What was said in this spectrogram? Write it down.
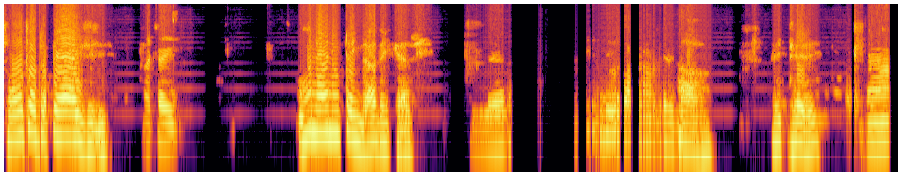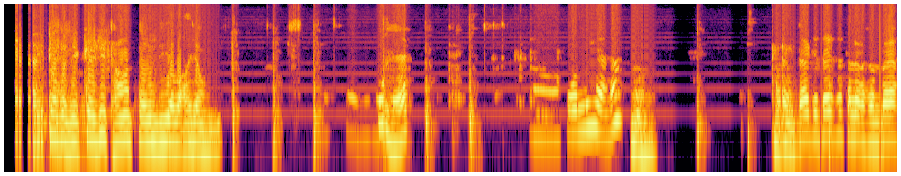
ਸੌ ਤੋਂ ਟੱਪਿਆ ਹੀ ਸੀ। ਅੱਛਾ ਜੀ। ਉਹਨੇ ਇਹਨੂੰ ਢੈਂਦਾ ਦੇਖਿਆ ਸੀ। ਇੱਥੇ ਹਾਂ ਇੱਥੇ। ਕੋ ਦੇਖੇ ਜੀ ਥਾਂ ਪੌਲ ਦੀ ਆਵਾਜ਼ ਆਉਂਦੀ। ਉਹ ਲੈ। ਪੋਲੀ ਆ ਨਾ। ਹਾਂ। ਇਦਾਂ ਜਿੱਦਾਂ ਇਸ ਥੱਲੇ ਸੁਣਦਾ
